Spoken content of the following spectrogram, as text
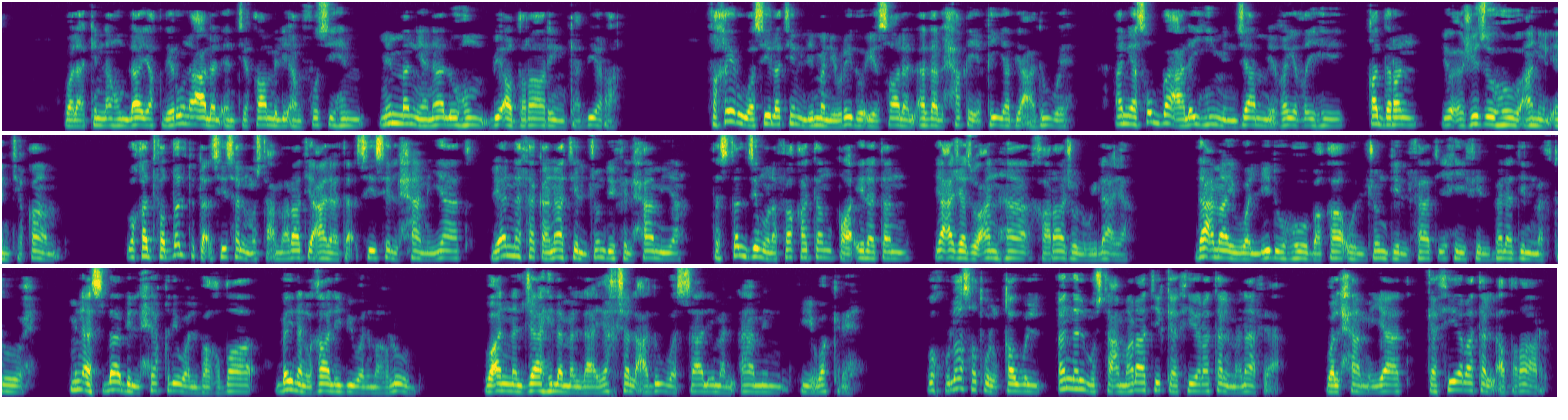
ولكنهم لا يقدرون على الانتقام لأنفسهم ممن ينالهم بأضرار كبيرة. فخير وسيلة لمن يريد إيصال الأذى الحقيقي بعدوه أن يصب عليه من جام غيظه قدرا يعجزه عن الانتقام. وقد فضلت تأسيس المستعمرات على تأسيس الحاميات لأن ثكنات الجند في الحامية تستلزم نفقة طائلة يعجز عنها خراج الولاية. دع ما يولده بقاء الجند الفاتح في البلد المفتوح من أسباب الحقد والبغضاء بين الغالب والمغلوب وأن الجاهل من لا يخشى العدو السالم الآمن في وكره. وخلاصة القول أن المستعمرات كثيرة المنافع والحاميات كثيرة الأضرار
